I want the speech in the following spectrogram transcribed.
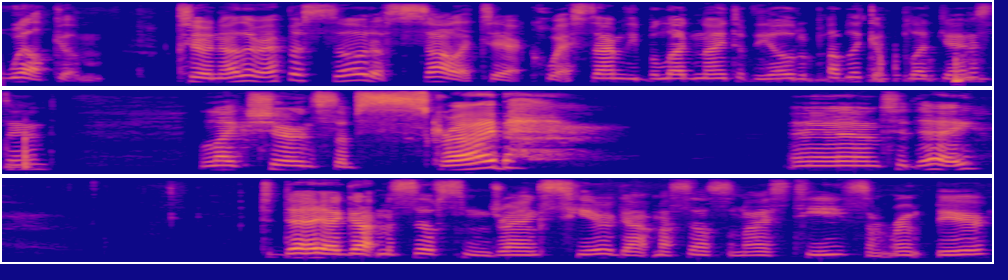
Welcome to another episode of Solitaire Quest. I'm the Blood Knight of the Old Republic of Bloodganistan. Like, share, and subscribe. And today, today I got myself some drinks here. Got myself some iced tea, some root beer.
